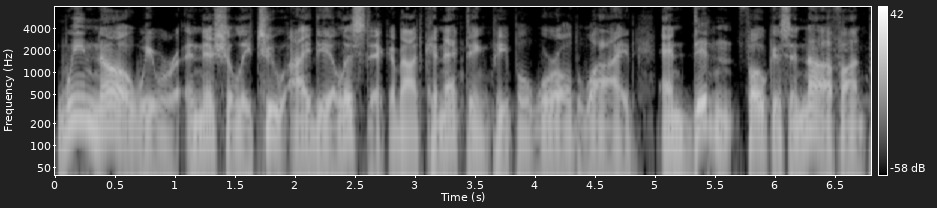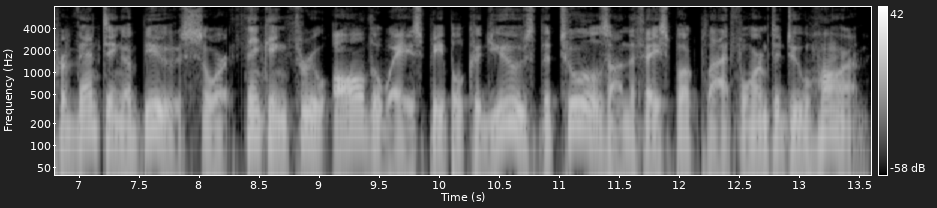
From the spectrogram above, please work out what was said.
We know we were initially too idealistic about connecting people worldwide and didn't focus enough on preventing abuse or thinking through all the ways people could use the tools on the Facebook platform to do harm.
